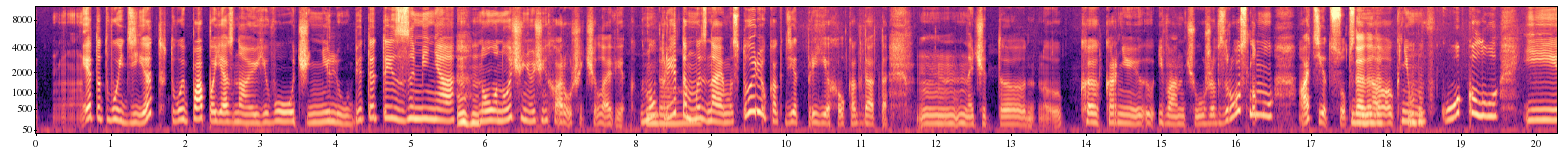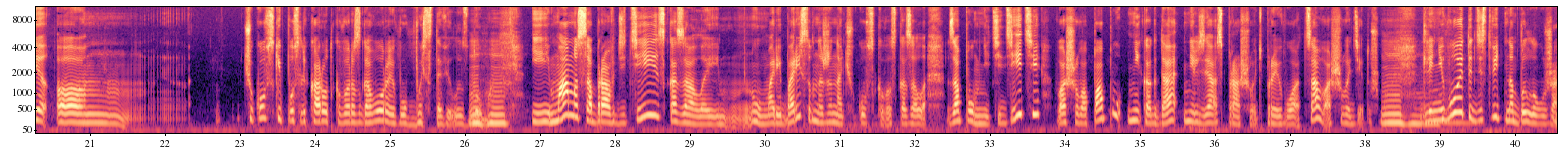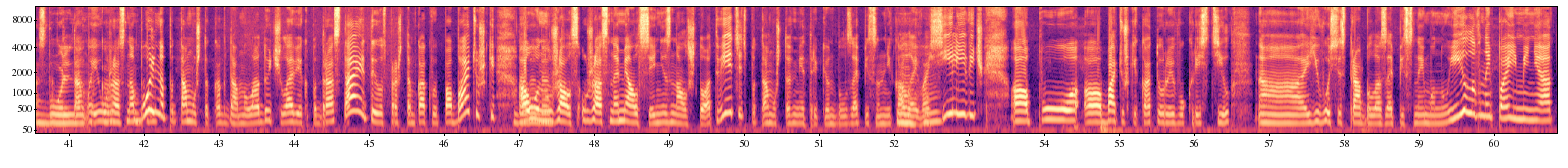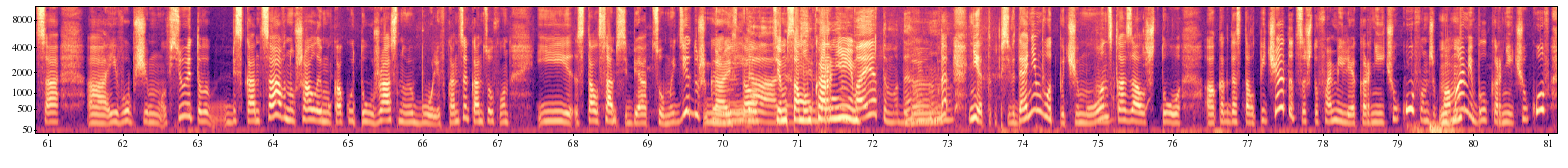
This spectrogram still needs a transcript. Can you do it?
это твой дед, твой папа, я знаю, его очень не любит, это из-за меня, Мгм. но он очень-очень хороший человек. Но Да. при этом мы знаем историю, как дед приехал когда-то, значит, э, к Корнею Ивановичу уже взрослому, отец, собственно, Да-да-да. к нему Мгм. в Коколу, и эм, Чуковский после короткого разговора его выставил из дома. Мгм. И мама, собрав детей, сказала им, ну, Мария Борисовна, жена Чуковского, сказала, запомните, дети, вашего папу никогда нельзя спрашивать про его отца, вашего дедушку. Мгм. Для него это действительно было ужасно. Больно Потому- и ужасно больно, потому что когда молодой человек подрастает, и его спрашивают, там, как вы по батюшке, а Да-да-да. он ужас, ужасно мялся и не знал, что ответить, потому что в метрике он был записан Николай Мгм. Васильевич, Сергеевич а, по а, батюшке, который его крестил. А, его сестра была записана Эммануиловной по имени отца. И, в общем, все это без конца внушало ему какую-то ужасную боль. И в конце концов он и стал сам себе отцом и дедушкой. Да, и и- стал Да, тем да, самым Корнеем. Поэтому, да? Да. Да. Нет, псевдоним вот почему. Он сказал, что когда стал печататься, что фамилия Корнейчуков, он же по Мгм. маме был Корнейчуков,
